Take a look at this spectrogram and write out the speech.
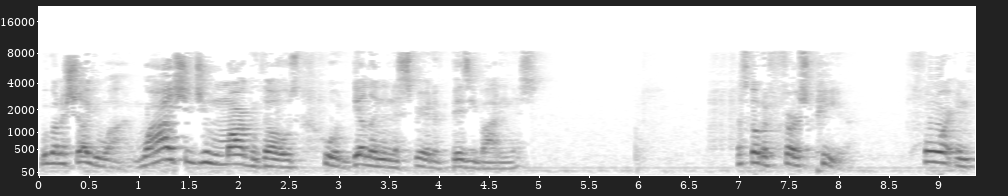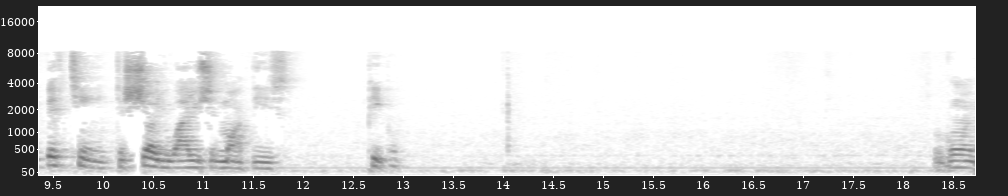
We're going to show you why. Why should you mark those who are dealing in the spirit of busybodiness? Let's go to 1 Peter 4 and 15 to show you why you should mark these people. We're going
